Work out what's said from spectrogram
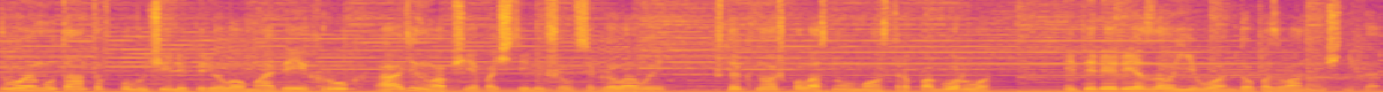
двое мутантов получили переломы обеих рук, а один вообще почти лишился головы. Штык-нож полоснул монстра по горлу и перерезал его до позвоночника.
